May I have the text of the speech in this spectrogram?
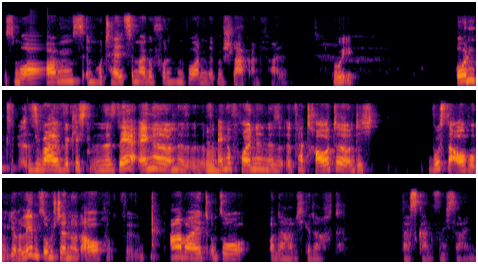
ist morgens im Hotelzimmer gefunden worden mit einem Schlaganfall. Ui. Und sie war wirklich eine sehr enge, eine mhm. enge Freundin, eine Vertraute und ich wusste auch um ihre Lebensumstände und auch Arbeit und so. Und da habe ich gedacht, das kann es nicht sein.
